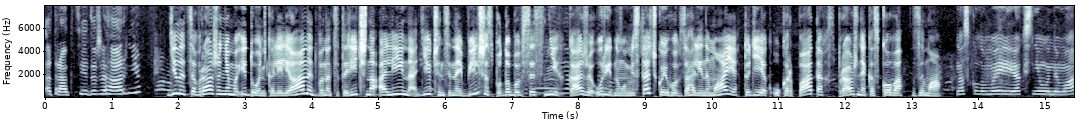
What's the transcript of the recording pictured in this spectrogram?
атракції дуже гарні. Ділиться враженнями і донька Ліліани, 12-річна Аліна. Дівчинці найбільше сподобався сніг. Каже, у рідному містечку його взагалі немає, тоді як у Карпатах справжня казкова зима. У нас коло ми як снігу нема,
